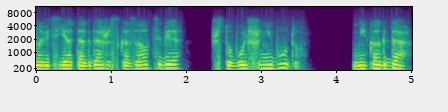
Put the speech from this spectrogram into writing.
но ведь я тогда же сказал тебе, что больше не буду. Никогда».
